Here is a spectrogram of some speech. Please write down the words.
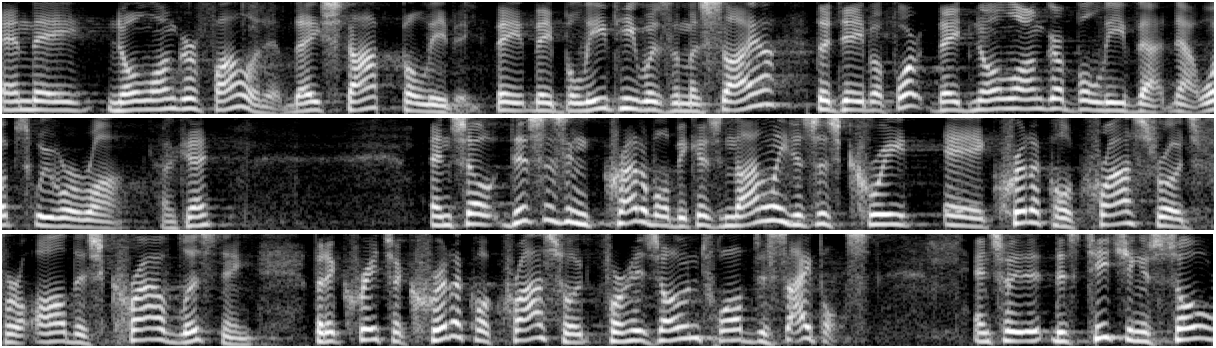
and they no longer followed him. They stopped believing. They, they believed he was the Messiah the day before. They no longer believe that now. Whoops, we were wrong, okay? And so this is incredible because not only does this create a critical crossroads for all this crowd listening, but it creates a critical crossroad for his own 12 disciples. And so this teaching is so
